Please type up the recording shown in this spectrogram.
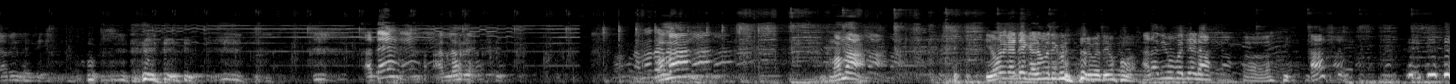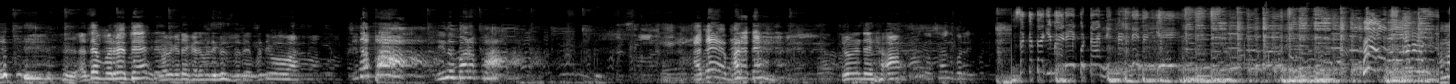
ಯಾರು ಇಲ್ಲ ಅದೇ ಅಲ್ಲವ್ರೆ. ಮಾಮ ಮಾಮ. ಏಳು ಗಂಟೆ ಗಣಪತಿ ಕೊಡ್ತಾರೆ ಬನ್ನಿ ಅಲ್ಲ ನೀವು ಬಂದೇಡ? ಅದೇ ಬರುತ್ತೆ ಏಳು ಗಂಟೆ ಗಣಪತಿ ಕೊಡ್ತಾರೆ ಬನ್ನಿ ಮಾಮ. ಸಿದ್ದಪ್ಪ ನೀನು ಬರಪ್ಪ. ಅದೇ ಬರತ್ತೆ ಏಳು ಗಂಟೆ ಹಾ ಸಾಂಗ್ ಬರ್ರಿ ಅಮ್ಮ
